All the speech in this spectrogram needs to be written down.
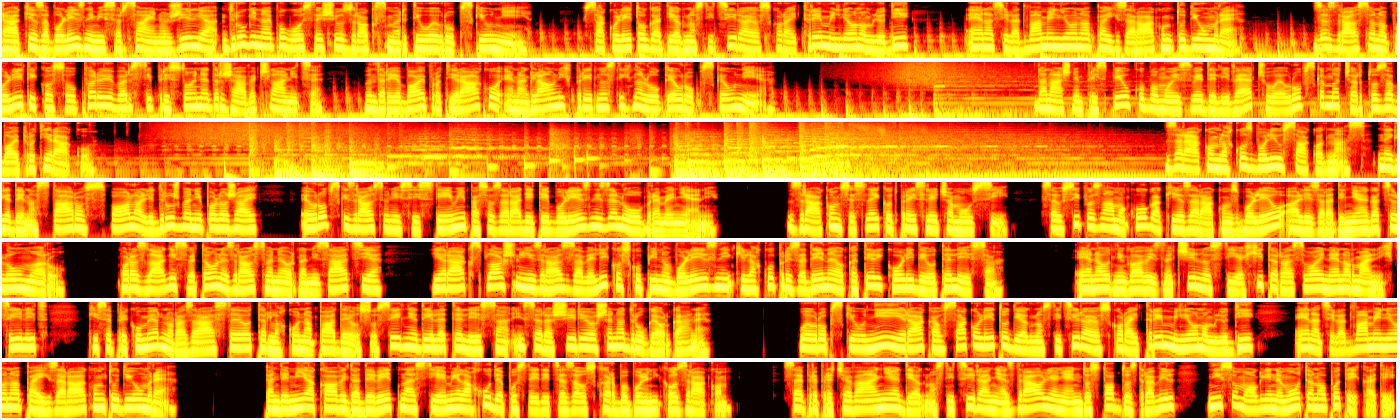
Rak je za boleznimi srca in ožilja drugi najpogostejši vzrok smrti v Evropski uniji. Vsako leto ga diagnosticirajo skoraj 3 milijonom ljudi, 1,2 milijona pa jih za rakom tudi umre. Za zdravstveno politiko so v prvi vrsti pristojne države članice, vendar je boj proti raku ena glavnih prednostnih nalog Evropske unije. V današnjem prispevku bomo izvedeli več o Evropskem načrtu za boj proti raku. Za rakom lahko zboli vsak od nas, ne glede na starost, spol ali družbeni položaj, evropski zdravstveni sistemi pa so zaradi te bolezni zelo obremenjeni. Z rakom se slej kot prej srečamo vsi, saj vsi poznamo koga, ki je za rakom zbolel ali zaradi njega celo umrl. Po razlagi Svetovne zdravstvene organizacije je rak splošni izraz za veliko skupino bolezni, ki lahko prizadenejo katerikoli del telesa. Ena od njegovih značilnosti je hiter razvoj nenormalnih celic, ki se prekomerno razrastejo ter lahko napadejo sosednje dele telesa in se razširijo še na druge organe. V Evropski uniji raka vsako leto diagnosticirajo skoraj 3 milijonom ljudi, 1,2 milijona pa jih za rakom tudi umre. Pandemija COVID-19 je imela hude posledice za oskrbo bolnikov z rakom saj preprečevanje, diagnosticiranje, zdravljenje in dostop do zdravil niso mogli nemoteno potekati.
